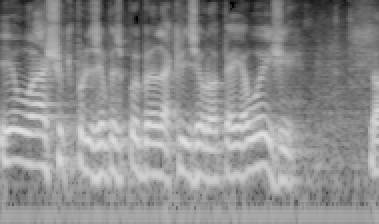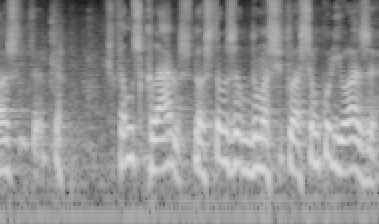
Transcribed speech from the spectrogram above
Eu acho que, por exemplo, esse problema da crise europeia hoje, nós estamos claros, nós estamos numa situação curiosa,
